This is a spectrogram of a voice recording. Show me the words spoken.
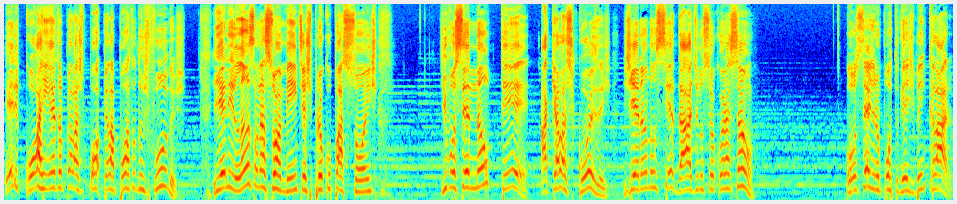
ele corre e entra pelas, pela porta dos fundos. E ele lança na sua mente as preocupações de você não ter aquelas coisas gerando ansiedade no seu coração. Ou seja, no português bem claro,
